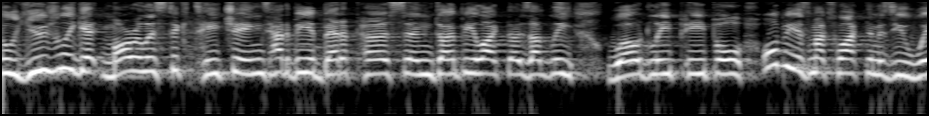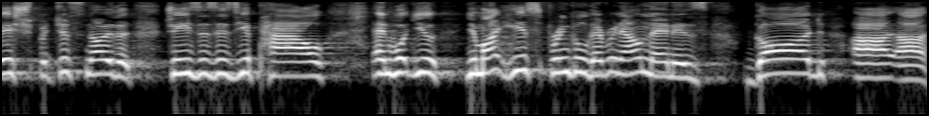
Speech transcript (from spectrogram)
You'll usually get moralistic teachings, how to be a better person, don't be like those ugly worldly people, or be as much like them as you wish, but just know that Jesus is your pal. And what you, you might hear sprinkled every now and then is God uh, uh,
